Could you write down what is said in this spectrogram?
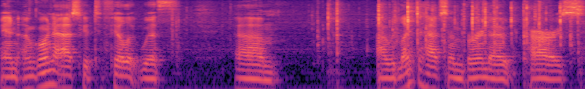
And I'm going to ask it to fill it with um, I would like to have some burned out cars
